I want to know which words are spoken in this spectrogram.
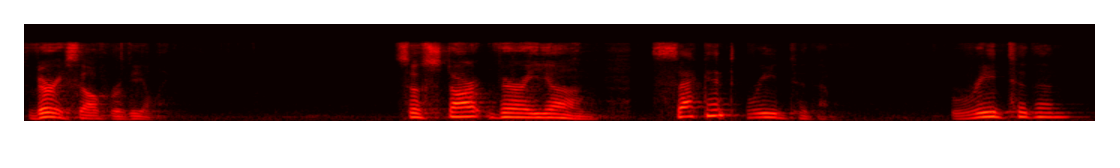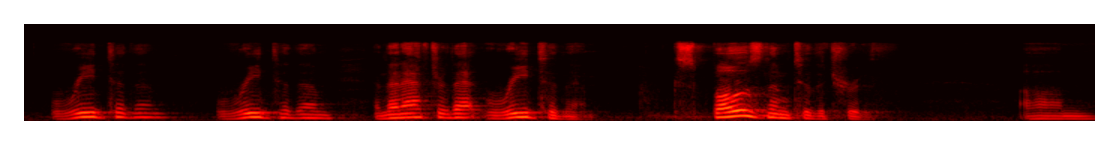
It's very self revealing. So start very young. Second, read to them. Read to them, read to them, read to them, and then after that, read to them. Expose them to the truth. Um,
